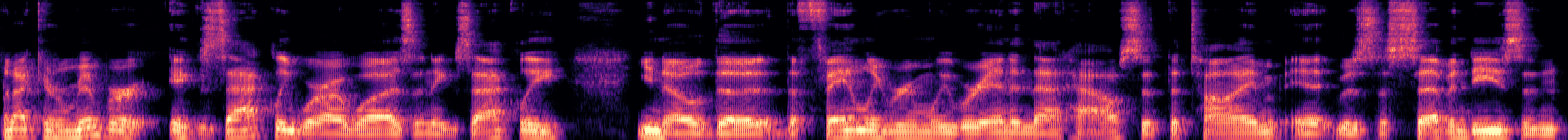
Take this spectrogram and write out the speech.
and I can remember exactly where I was and exactly, you know, the the family room we were in in that house at the time. It was the 70s and,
